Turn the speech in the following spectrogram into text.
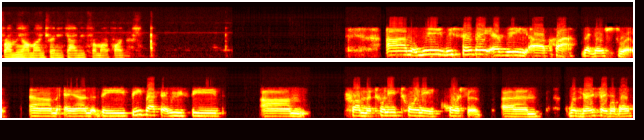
from the Online Training Academy from our partners? Um, we, we survey every uh, class that goes through. Um, and the feedback that we received um, from the 2020 courses um, was very favorable.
